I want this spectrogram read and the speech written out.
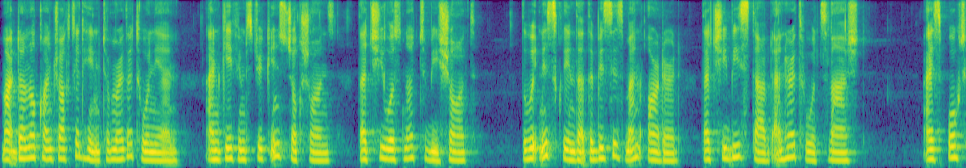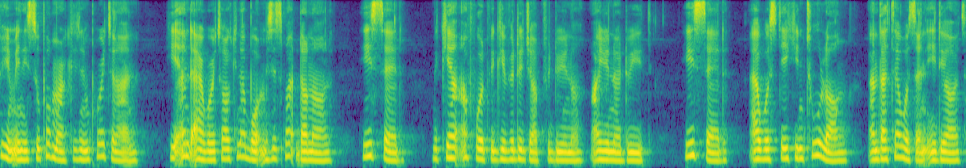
McDonald contracted him to murder Tonian and gave him strict instructions that she was not to be shot. The witness claimed that the businessman ordered that she be stabbed and her throat slashed. I spoke to him in a supermarket in Portland he and I were talking about Mrs. McDonald. He said, Me can't afford to give you the job for doing it, and you not do it. He said, I was taking too long, and that I was an idiot.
